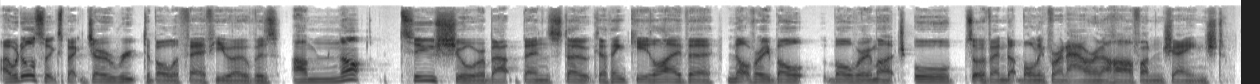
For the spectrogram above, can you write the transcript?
I would also expect Joe Root to bowl a fair few overs. I'm not too sure about Ben Stokes. I think he'll either not very bowl, bowl very much or sort of end up bowling for an hour and a half unchanged uh,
